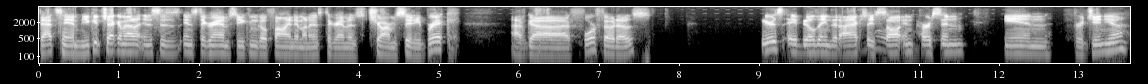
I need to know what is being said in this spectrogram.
that's him. You can check him out on this is Instagram, so you can go find him on Instagram as Charm City Brick. I've got four photos. Here's a building that I actually saw in person in Virginia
